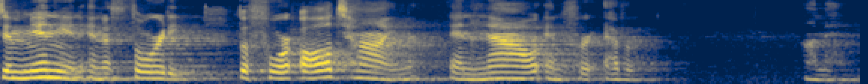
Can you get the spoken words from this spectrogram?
dominion and authority before all time and now and forever. Amen.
